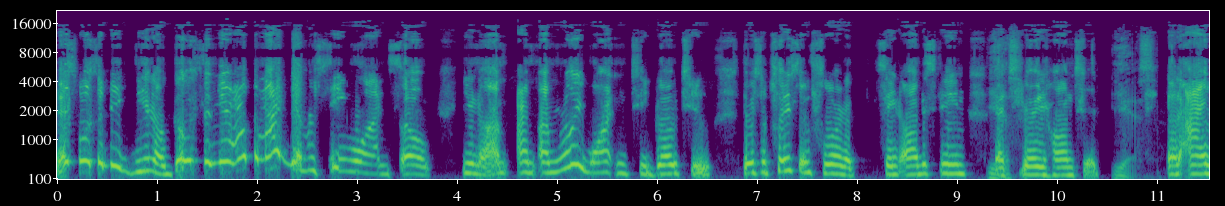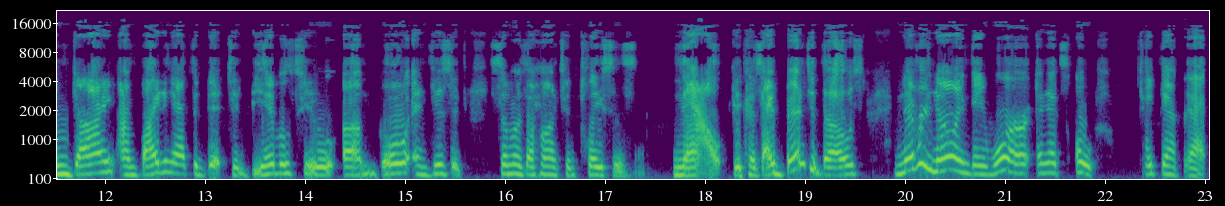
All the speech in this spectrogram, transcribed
There's supposed to be, you know, ghosts in there. How come I've never seen one? So, you know, I'm I'm I'm really wanting to go to. There's a place in Florida, St. Augustine, yes. that's very haunted. Yes. And I'm dying. I'm biting at the bit to be able to um, go and visit some of the haunted places now because I've been to those, never knowing they were, and it's oh, take that back.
